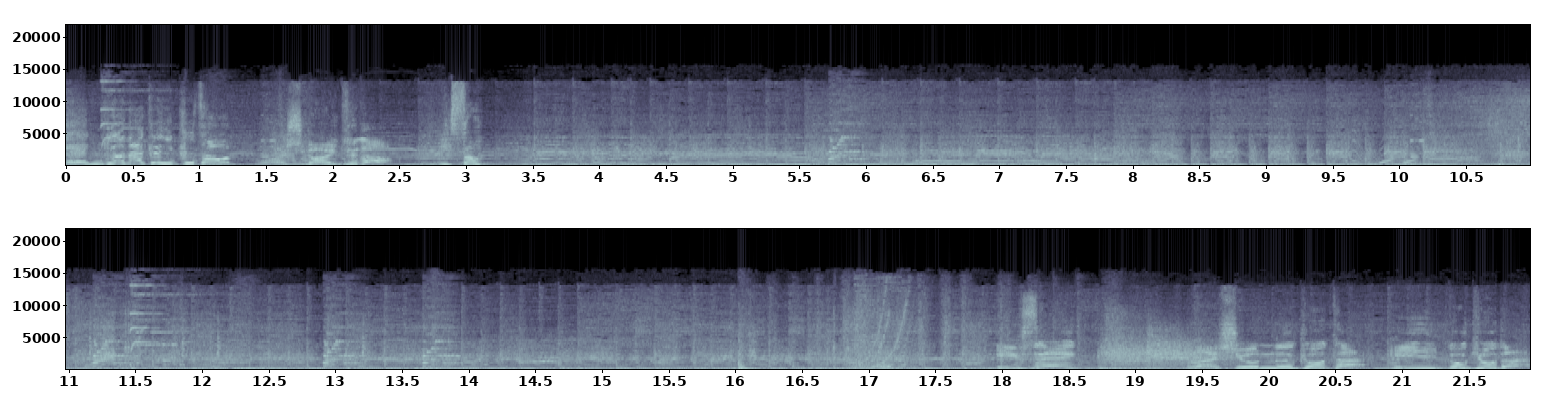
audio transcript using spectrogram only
遠慮なく行くぞ。わしが相手だ。行くぞ。行くぜわしを抜こうた。いい度胸だ。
